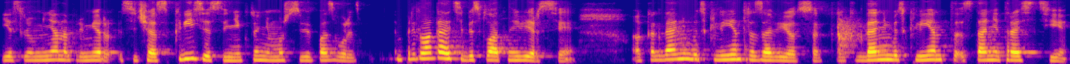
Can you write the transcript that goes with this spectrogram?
если у меня, например, сейчас кризис и никто не может себе позволить предлагайте бесплатные версии. А когда-нибудь клиент разовьется, когда-нибудь клиент станет расти,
